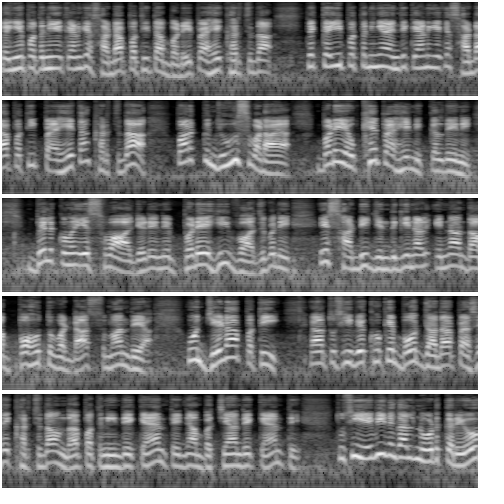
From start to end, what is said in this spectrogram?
ਕਈਆਂ ਪਤਨੀਆਂ ਕਹਿਣਗੇ ਸਾਡਾ ਪਤੀ ਤਾਂ ਬੜੇ ਪੈਸੇ ਖਰਚਦਾ। ਤੇ ਕਈ ਪਤਨੀਆਂ ਇੰਜ ਕਹਿਣਗੇ ਕਿ, ਸਾਡਾ ਪਤੀ ਪੈਸੇ ਤਾਂ ਖਰਚਦਾ, ਪਰ ਕੰਜੂਸ ਬੜਾ ਆ, ਬੜੇ ਔਖੇ ਪੈਸੇ ਨਿਕਲਦੇ ਨੇ। ਬਿਲਕੁਲ ਇਹ ਸਵਾਲ ਜਿਹੜੇ ਨੇ, ਬੜੇ ਹੀ ਵਾਜਬ ਨੇ। ਇਹ ਸਾਡੀ ਜ਼ਿੰਦਗੀ ਨਾਲ ਇਹਨਾਂ ਦਾ ਬਹੁਤ ਵੱਡਾ ਸੰਬੰਧ ਆ। ਹੁਣ ਜਿਹੜਾ ਪਤੀ ਤੁਸੀਂ ਵੇਖੋ ਕਿ ਬਹੁਤ ਜ਼ਿਆਦਾ ਪੈਸੇ ਖਰਚਦਾ ਹੁੰਦਾ ਪਤਨੀ ਦੇ ਕਹਿਣ ਤੇ ਜਾਂ ਬੱਚਿਆਂ ਦੇ ਕਹਿਣ ਤੇ। ਤੁਸੀਂ ਇਹ ਵੀ ਗੱਲ ਨੋਟ ਕਰਿਓ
